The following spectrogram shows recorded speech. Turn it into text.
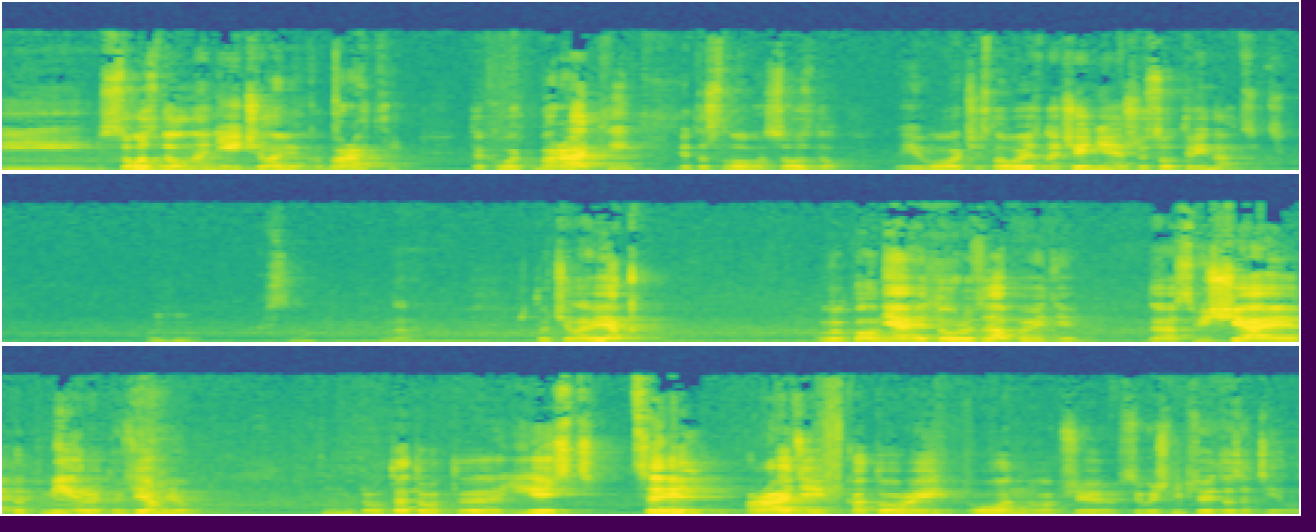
и создал на ней человека, барати. Так вот, барати, это слово создал, его числовое значение 613. Да. Что человек, выполняя Тору заповеди, да, освещая этот мир, эту землю, м, вот это вот э, есть цель, ради которой он вообще Всевышний все это затеял.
